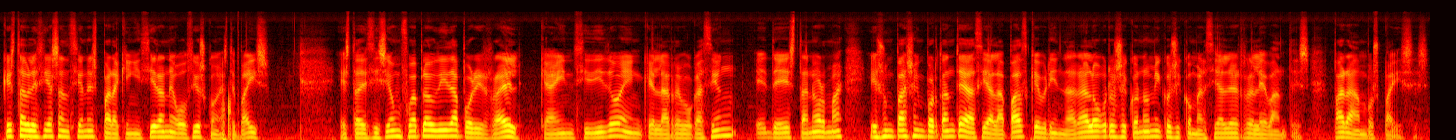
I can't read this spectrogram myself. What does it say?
que establecía sanciones para quien hiciera negocios con este país. Esta decisión fue aplaudida por Israel, que ha incidido en que la revocación eh, de esta norma es un paso importante hacia la paz que brindará logros económicos y comerciales relevantes para ambos países.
